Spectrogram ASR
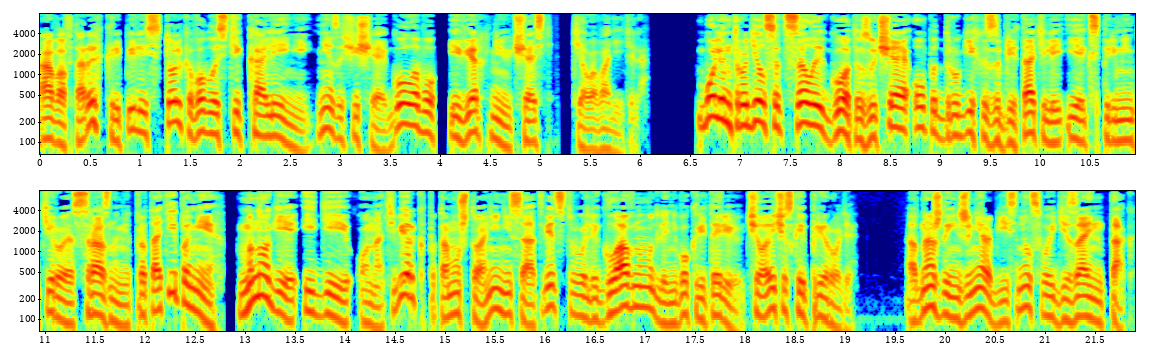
а во-вторых, крепились только в области коленей, не защищая голову и верхнюю часть тела водителя. Болин трудился целый год, изучая опыт других изобретателей и экспериментируя с разными прототипами. Многие идеи он отверг, потому что они не соответствовали главному для него критерию — человеческой природе. Однажды инженер объяснил свой дизайн так.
